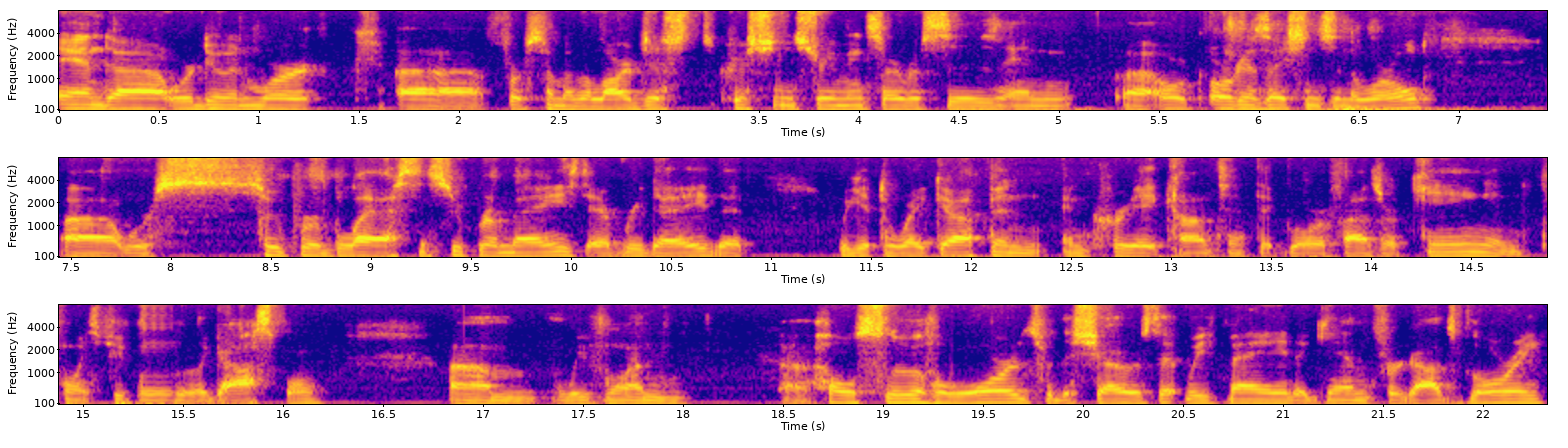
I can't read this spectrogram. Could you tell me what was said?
and uh, we're doing work uh, for some of the largest Christian streaming services and uh, organizations in the world. Uh, we're super blessed and super amazed every day that we get to wake up and, and create content that glorifies our King and points people to the gospel. Um, we've won a whole slew of awards for the shows that we've made, again, for God's glory.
